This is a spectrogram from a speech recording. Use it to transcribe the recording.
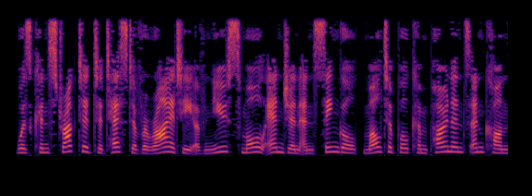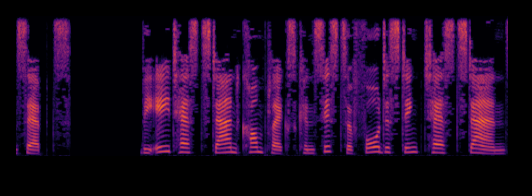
was constructed to test a variety of new small engine and single, multiple components and concepts. The E-test stand complex consists of four distinct test stands.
